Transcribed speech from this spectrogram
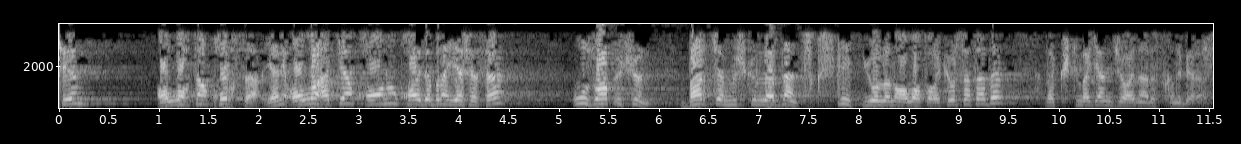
Kim Allohdan qo'rqsa, ya'ni Alloh aytgan qonun qoida bilan yashasa, u zot uchun barcha mushkullardan chiqishlik yo'lini Alloh taolo ko'rsatadi va kutmagan joydan rizqini beradi.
